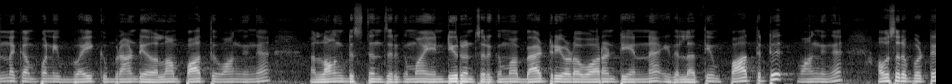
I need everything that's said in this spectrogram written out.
என்ன கம்பெனி பைக் பிராண்ட் இதெல்லாம் பார்த்து வாங்குங்க. லாங் டிஸ்டன்ஸ் இருக்குமா என்டியூரன்ஸ் இருக்குமா பேட்டரியோட வாரண்ட்டி என்ன இது எல்லாத்தையும் பார்த்துட்டு வாங்குங்க. அவசரப்பட்டு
